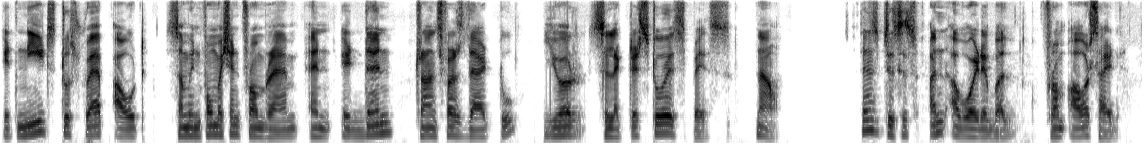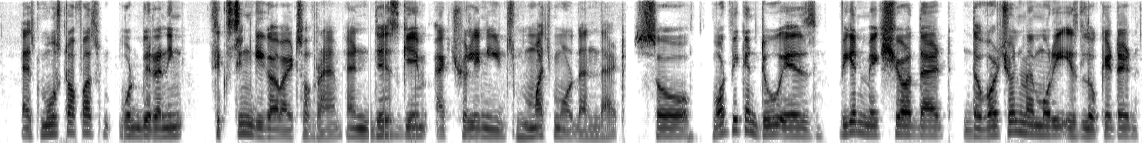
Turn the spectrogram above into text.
it needs to swap out some information from RAM and it then transfers that to your selected storage space. Now, since this is unavoidable from our side, as most of us would be running 16 gigabytes of RAM and this game actually needs much more than that. So what we can do is we can make sure that the virtual memory is located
